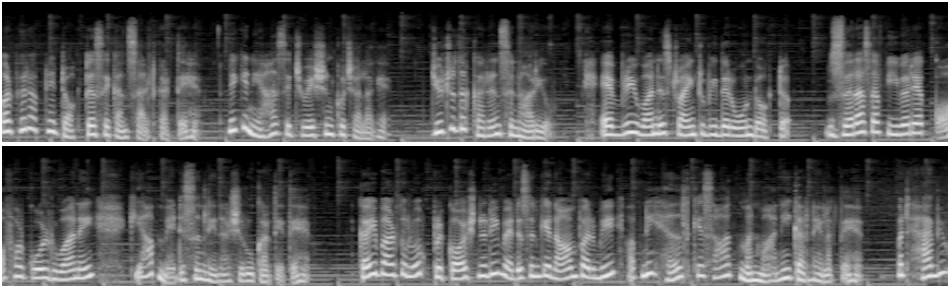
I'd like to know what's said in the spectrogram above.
और फिर अपने डॉक्टर से कंसल्ट करते हैं। लेकिन यहाँ सिचुएशन कुछ अलग है। Due to the current scenario everyone is trying to be their own doctor जरा सा फीवर या कॉफ और कोल्ड हुआ नहीं कि आप मेडिसिन लेना शुरू कर देते हैं। कई बार तो लोग प्रिकॉशनरी मेडिसिन के नाम पर भी अपनी हेल्थ के साथ मनमानी करने लगते हैं। But have you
